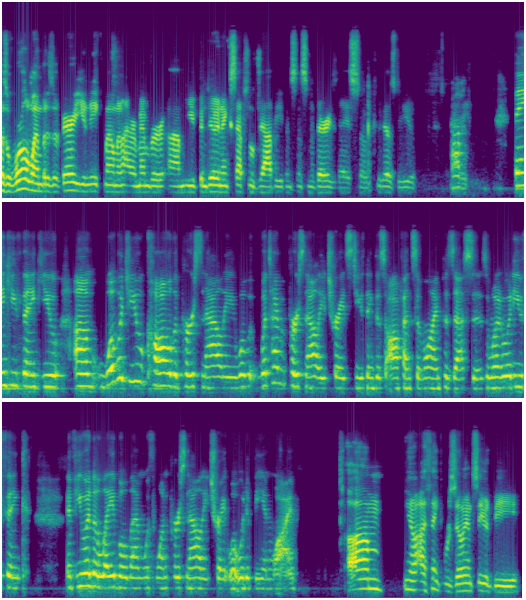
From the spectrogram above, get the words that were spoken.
it was a whirlwind, but it was a very unique moment. I remember um, you've been doing an exceptional job even since the very days. So kudos to you. Oh, thank you, thank you. Um, what would you call the personality? What what type of personality traits do you think this offensive line possesses? What what do you think? If you had to label them with one personality trait, what would it be and why? Um, you know, I think resiliency would be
